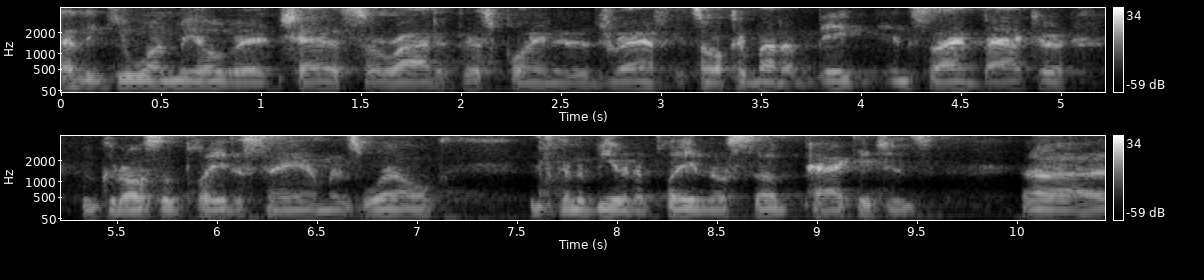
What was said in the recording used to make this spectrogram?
I think you won me over at Chazz Surratt at this point in the draft. You're talking about a big inside backer who could also play the Sam as well. He's going to be able to play in those sub packages, uh,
